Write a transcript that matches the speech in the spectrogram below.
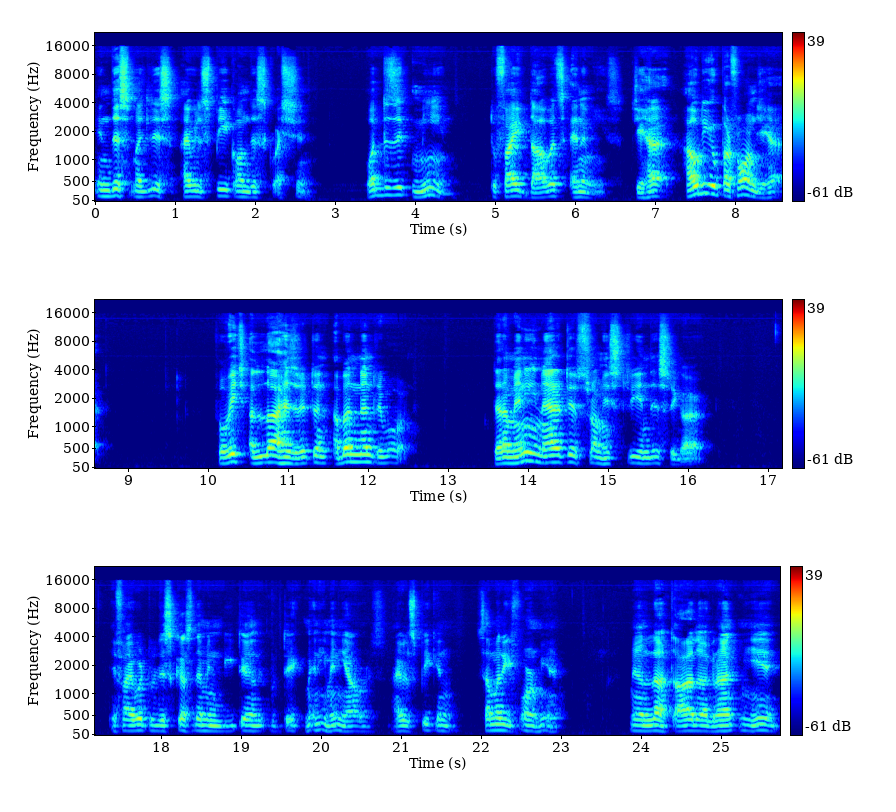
In this majlis, I will speak on this question. What does it mean to fight Dawat's enemies? Jihad. How do you perform jihad? For which Allah has written abundant reward. There are many narratives from history in this regard. If I were to discuss them in detail, it would take many, many hours. I will speak in summary form here. May Allah Ta'ala grant me aid.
